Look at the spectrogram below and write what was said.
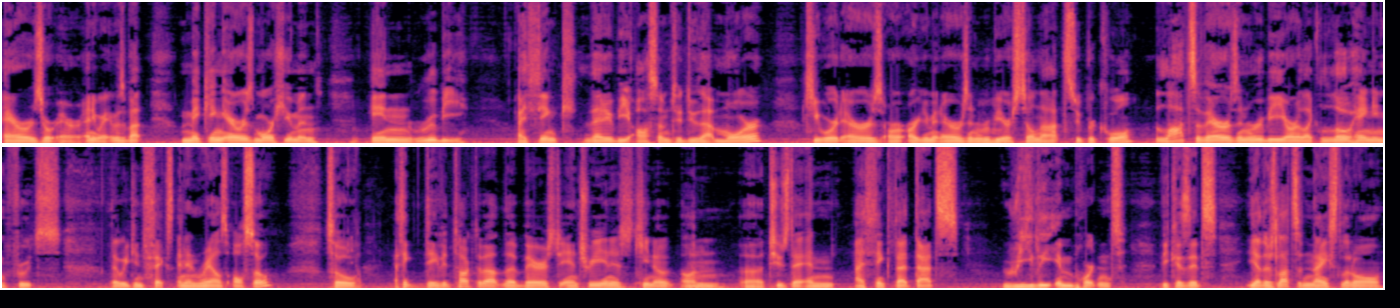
errors or error. Anyway, it was about making errors more human in Ruby. I think that it'd be awesome to do that more. Keyword errors or argument errors in Ruby are still not super cool. Lots of errors in Ruby are like low hanging fruits that we can fix, and in Rails also. So I think David talked about the barriers to entry in his keynote on uh, Tuesday, and I think that that's really important because it's yeah there's lots of nice little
